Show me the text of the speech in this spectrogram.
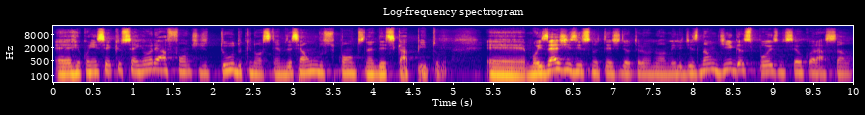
É reconhecer que o Senhor é a fonte de tudo que nós temos. Esse é um dos pontos né, desse capítulo. É, Moisés diz isso no texto de Deuteronômio. Ele diz: Não digas, pois, no seu coração,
